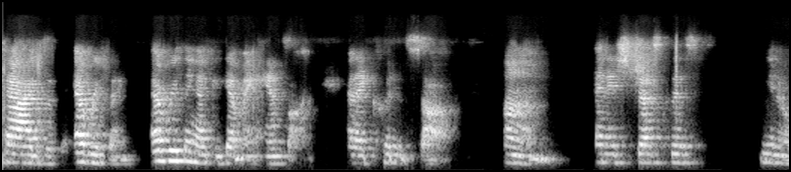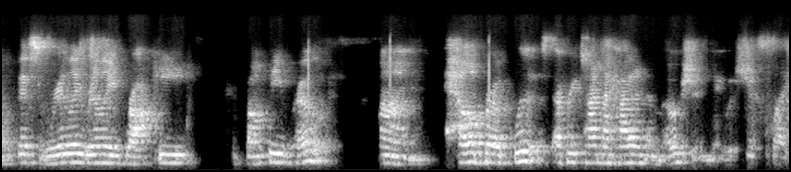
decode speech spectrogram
bags of everything, everything I could get my hands on. And I couldn't stop. Um, and it's just this you know, this really, really rocky, bumpy road. Um, hell broke loose. Every time I had an emotion, it was just like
